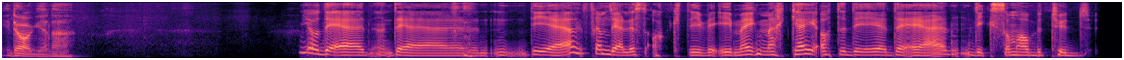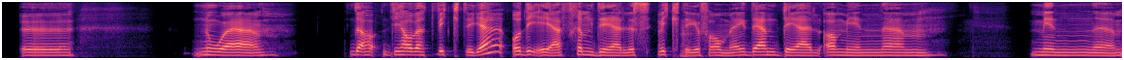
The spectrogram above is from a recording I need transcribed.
i dag? Er det Jo, det er, det er, De er fremdeles aktive i meg, merker jeg. At det, det er dikt som har betydd øh, noe De har vært viktige, og de er fremdeles viktige for meg. Det er en del av min øh, Min øh,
